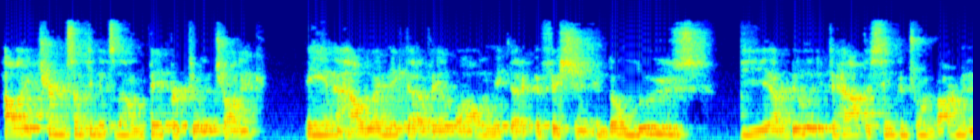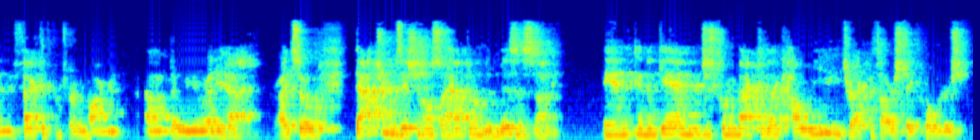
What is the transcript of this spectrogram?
how I turn something that's done on paper to electronic, and how do I make that available? How do I make that efficient and don't lose the ability to have the same control environment and effective control environment uh, that we already had, right? So that transition also happened on the business side. And, and again, just going back to like how we interact with our stakeholders,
